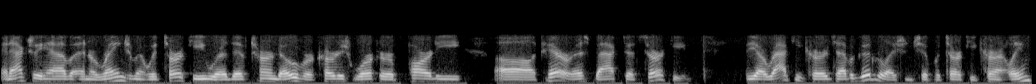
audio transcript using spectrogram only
and actually have an arrangement with Turkey where they've turned over Kurdish Worker Party uh, terrorists back to Turkey. The Iraqi Kurds have a good relationship with Turkey currently.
